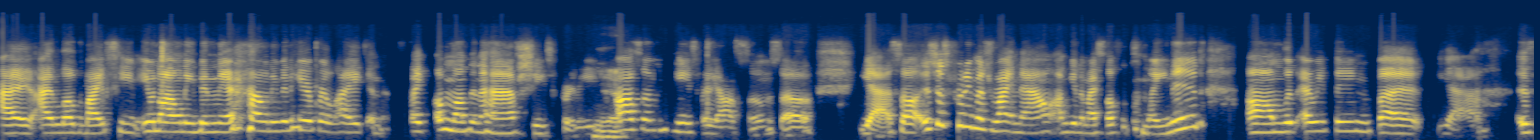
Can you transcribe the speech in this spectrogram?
I I love my team, even though I only been there. I only been here for like an like a month and a half. She's pretty yeah. awesome. He's pretty awesome. So yeah, so it's just pretty much right now. I'm getting myself acquainted um with everything, but yeah. It's,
